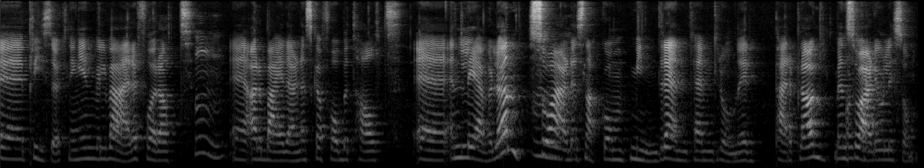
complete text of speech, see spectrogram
eh, prisøkningen vil være for at Mm. eh, arbeiderne skal få betalt eh, en levelønn, så Mm. er det snakk om mindre enn fem kroner per plagg. Men så er det jo liksom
